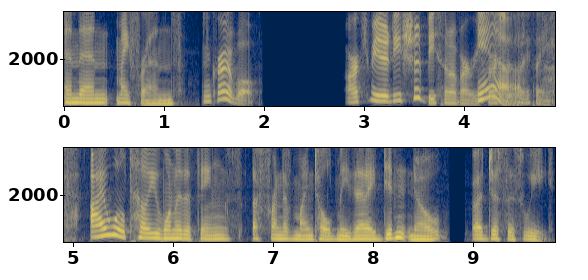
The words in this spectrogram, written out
And then my friends. Incredible. Our community should be some of our resources, Yeah. I think. I will tell you one of the things a friend of mine told me that I didn't know uh, just this week.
